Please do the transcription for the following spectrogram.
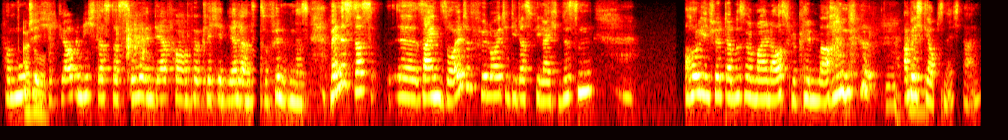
Vermute also, ich. Ich glaube nicht, dass das so in der Form wirklich in Irland zu finden ist. Wenn es das äh, sein sollte, für Leute, die das vielleicht wissen, holy shit, da müssen wir mal einen Ausflug hinmachen. aber ich glaube es nicht, nein.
